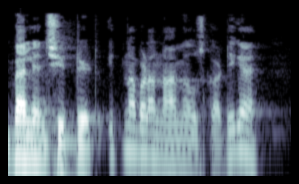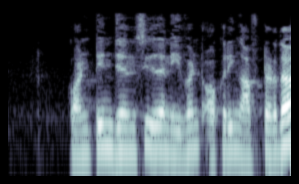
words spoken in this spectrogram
balance sheet date इतना बड़ा नाम है उसका, ठीक है? Contingencies and event occurring after the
